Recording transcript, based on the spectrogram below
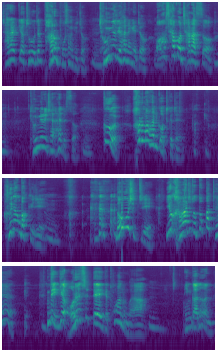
잘할게요. 들어오자 바로 보상해줘. 음. 격렬히 환영해줘. 어, 4번 잘 왔어. 음. 격렬히 잘 해냈어. 음. 끝. 하루만 하니까 어떻게 돼? 바뀌어. 그냥 바뀌지. 음. 너무 쉽지. 이거 강아지도 똑같아. 근데 이게 어렸을 때 이게 통하는 거야. 음. 인간은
